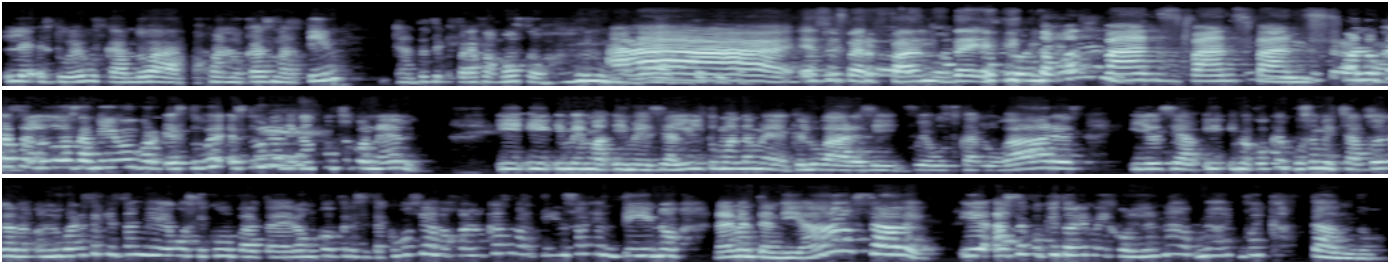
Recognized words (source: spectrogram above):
le estuve buscando a Juan Lucas Martín antes de que fuera famoso. Ah, es súper fan de... Somos fans, fans, fans. Juan Lucas, saludos, amigo, porque estuve, estuve platicando mucho con él. Y, y, me, y, me, decía, Lil, tú mándame qué lugares. Y fui a buscar lugares. Y yo decía, y, me acuerdo que puse en mi chat, oigan, lugares aquí en San Diego, así como para traer a un conferencista. ¿Cómo se llama? Juan Lucas Martín, es argentino. Nadie me entendía. Ah, sabe. Y hace poquito alguien me dijo, Lena, me voy captando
